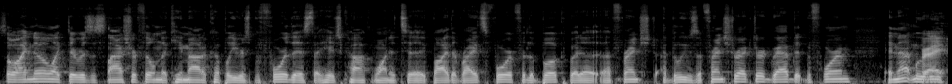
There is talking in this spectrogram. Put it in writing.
So I know like there was a slasher film that came out a couple years before this that Hitchcock wanted to buy the rights for for the book, but a, a French I believe it was a French director grabbed it before him. And that movie Right.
